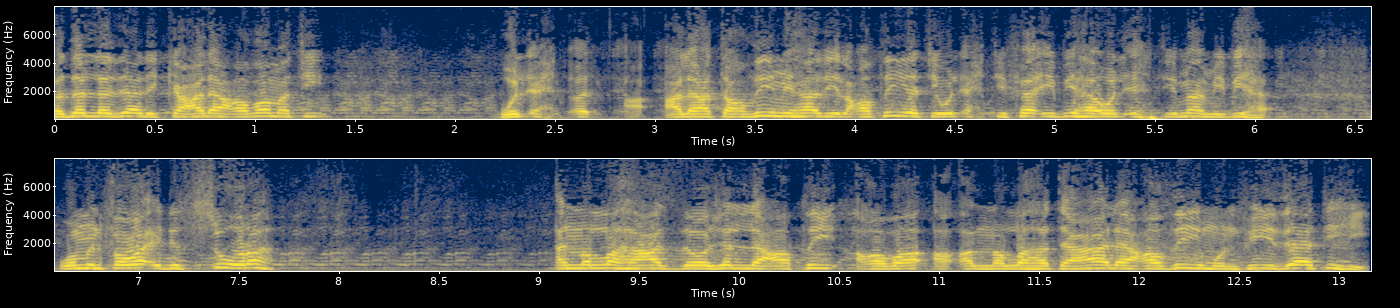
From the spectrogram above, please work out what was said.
فدل ذلك على عظمة والاحت... على تعظيم هذه العطية والاحتفاء بها والاهتمام بها. ومن فوائد السورة أن الله عز وجل عطي أن الله تعالى عظيم في ذاته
